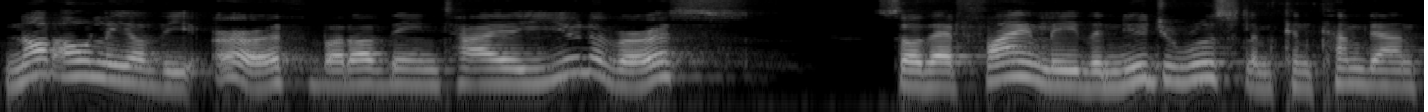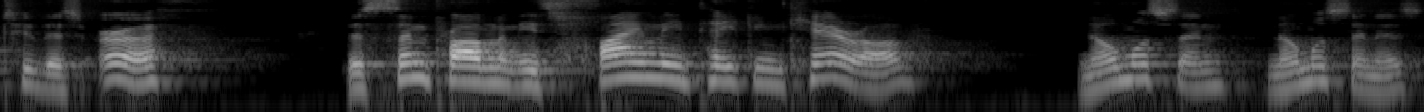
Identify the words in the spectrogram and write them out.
not only of the earth, but of the entire universe, so that finally the New Jerusalem can come down to this earth. The sin problem is finally taken care of. No more sin, no more sinners,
